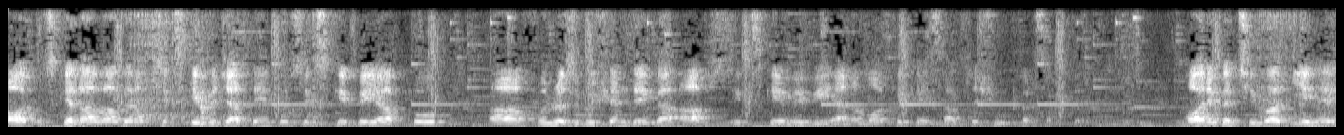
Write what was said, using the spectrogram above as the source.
और उसके अलावा अगर आप 6K पे जाते हैं तो 6K पे आपको फुल रेजोल्यूशन देगा। आप 6K में भी एनामॉर्फिक के हिसाब से शूट कर सकते हैं। और एक अच्छी बात यह है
